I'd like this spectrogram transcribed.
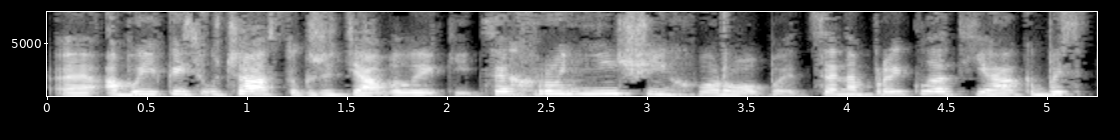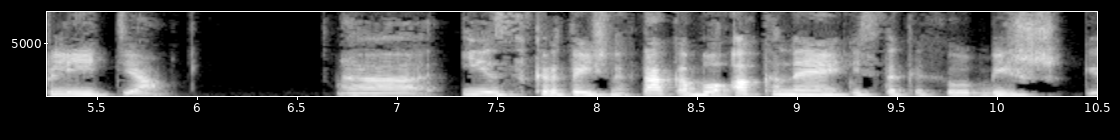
е, або якийсь участок життя великий. Це хронічні хвороби, це, наприклад, як безпліддя. Е, Із критичних, так, або акне із таких більш е,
